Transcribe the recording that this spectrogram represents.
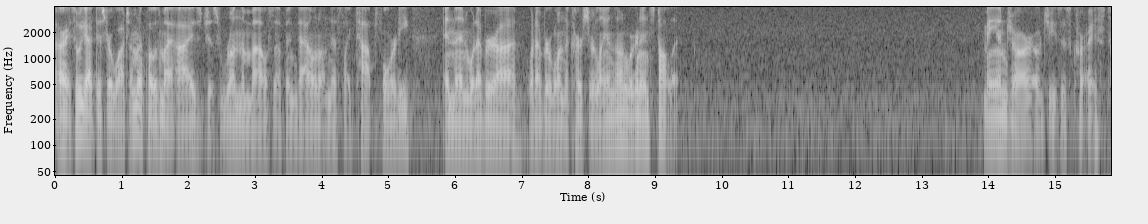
Alright, so we got DistroWatch. I'm going to close my eyes, just run the mouse up and down on this like top 40, and then whatever, uh, whatever one the cursor lands on, we're going to install it. Manjaro, Jesus Christ.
